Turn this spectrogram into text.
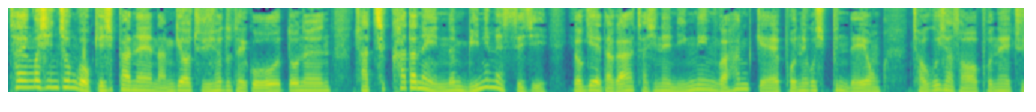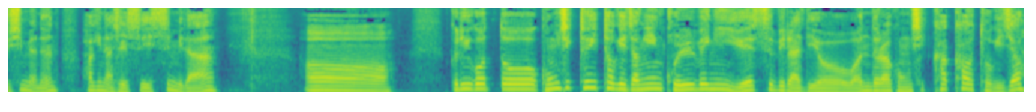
사연과 신청곡 게시판에 남겨 주셔도 되고 또는 좌측 하단에 있는 미니 메시지 여기에다가 자신의 닉네임과 함께 보내고 싶은 내용 적으셔서 보내 주시면은 확인하실 수 있습니다. 어 그리고 또 공식 트위터 계정인 골뱅이 USB 라디오 원더라 공식 카카오톡이죠.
